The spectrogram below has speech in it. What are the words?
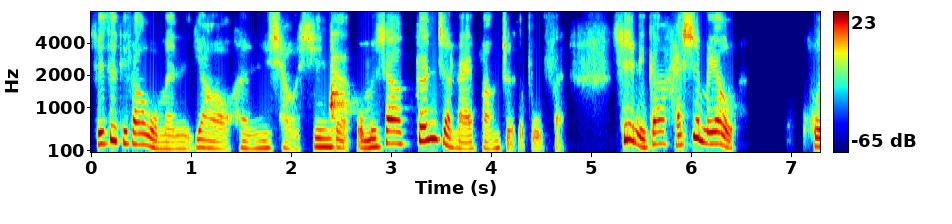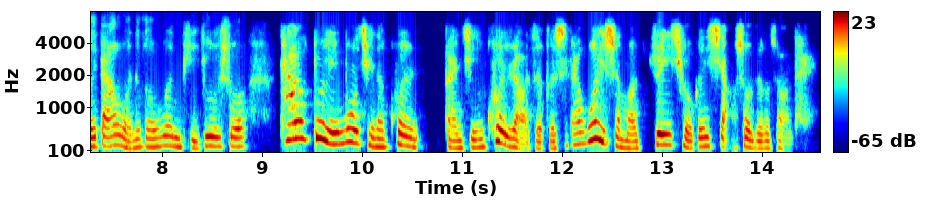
所以这地方我们要很小心的，我们是要跟着来访者的部分。所以你刚刚还是没有回答我那个问题，就是说他对于目前的困感情困扰着，可是他为什么追求跟享受这个状态？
